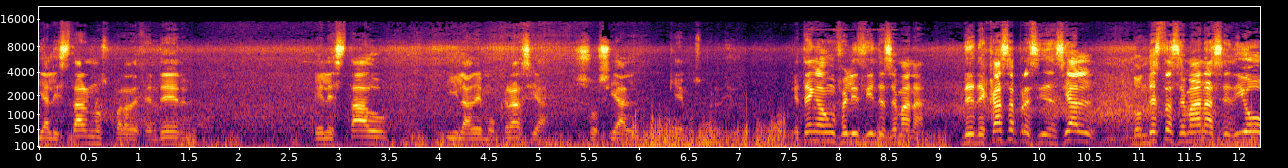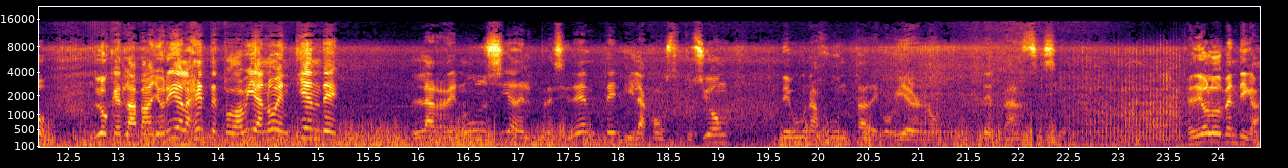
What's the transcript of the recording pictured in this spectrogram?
y alistarnos para defender el Estado y la democracia social que hemos perdido. Que tengan un feliz fin de semana. Desde Casa Presidencial, donde esta semana se dio lo que la mayoría de la gente todavía no entiende, la renuncia del presidente y la constitución de una junta de gobierno de transición. Que Dios los bendiga.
